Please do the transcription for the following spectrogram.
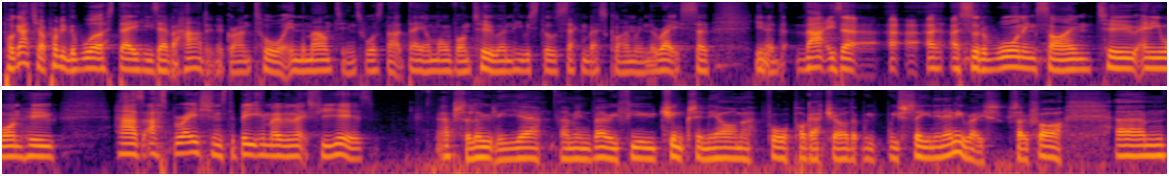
Pogacar, probably the worst day he's ever had in a Grand Tour in the mountains was that day on Mont Ventoux, and he was still the second best climber in the race. So, you know, th- that is a, a, a, a sort of warning sign to anyone who has aspirations to beat him over the next few years. Absolutely, yeah. I mean, very few chinks in the armour for Pogacar that we've we've seen in any race so far. Um,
